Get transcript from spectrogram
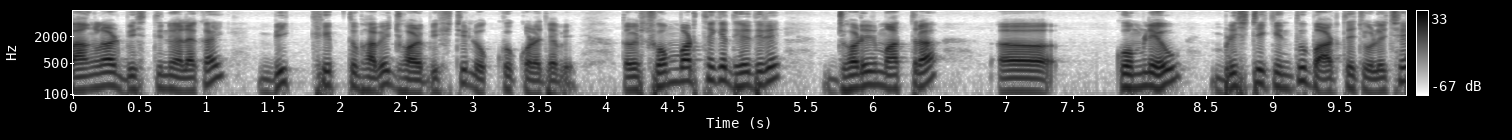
বাংলার বিস্তীর্ণ এলাকায় বিক্ষিপ্তভাবে ঝড় বৃষ্টি লক্ষ্য করা যাবে। তবে সোমবার থেকে ধীরে ধীরে ঝড়ের মাত্রা কমলেও বৃষ্টি কিন্তু বাড়তে চলেছে।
